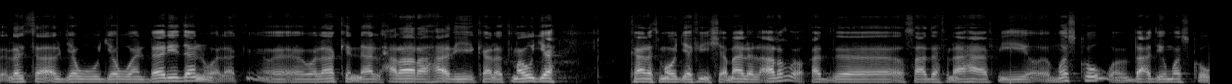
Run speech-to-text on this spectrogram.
ليس الجو جوا باردا ولكن, آه، ولكن الحرارة هذه كانت موجة كانت موجة في شمال الأرض وقد آه، صادفناها في موسكو ومن بعد موسكو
